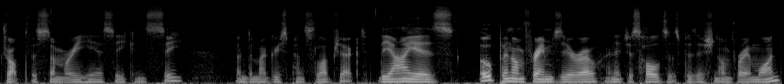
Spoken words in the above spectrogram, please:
drop the summary here so you can see under my grease pencil object. The eye is open on frame 0 and it just holds its position on frame 1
